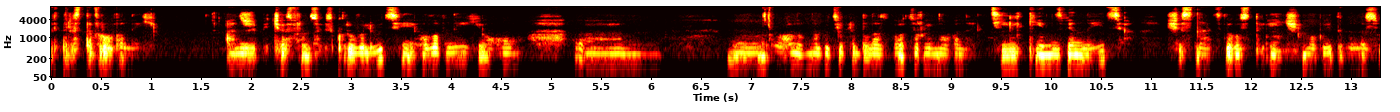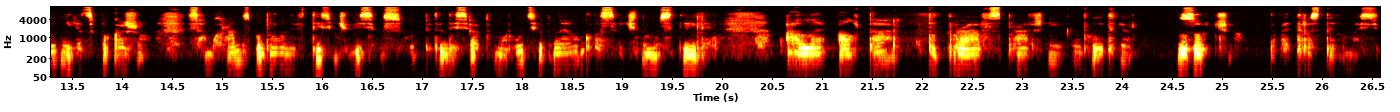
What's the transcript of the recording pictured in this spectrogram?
відреставрований, адже під час французької революції головний його ем, головна будівля була зруйнована тільки дзвіниця 16 століття. Ми вийдемо назовні, я це покажу. Сам храм збудований в 1850 році в неокласичному стилі. Але алтар то прав справжній витвір зодчих. Давайте роздивимося.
